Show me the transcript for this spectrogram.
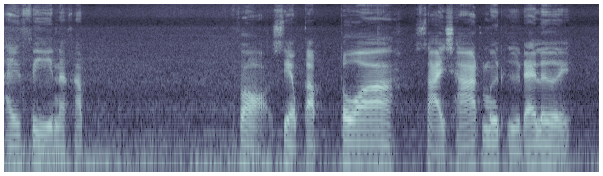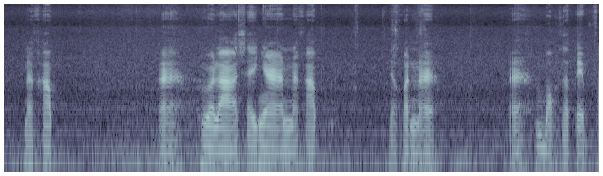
Type C นะครับ ก็เสียบกับตัวสายชาร์จมือถือได้เลยนะครับ อ่า เวลาใช้งานนะครับ เดี๋ยวก่อนนะ อะบอกสเต็ปไฟ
